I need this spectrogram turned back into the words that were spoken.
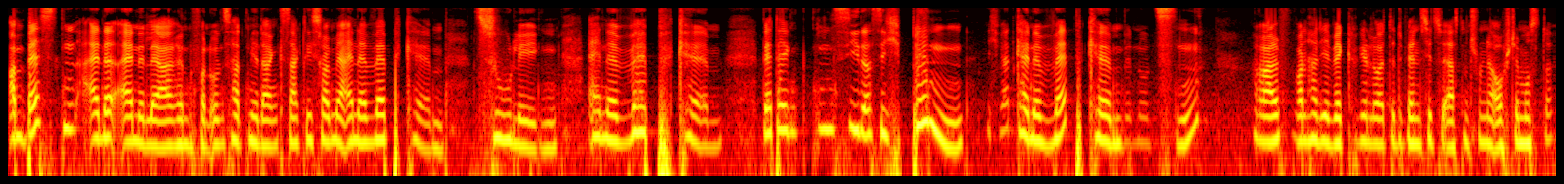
Am besten eine, eine Lehrerin von uns hat mir dann gesagt, ich soll mir eine Webcam zulegen. Eine Webcam. Wer denken Sie, dass ich bin? Ich werde keine Webcam benutzen. Ralf, wann hat ihr Wecker geläutet, wenn sie zur ersten Stunde aufstehen musste?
